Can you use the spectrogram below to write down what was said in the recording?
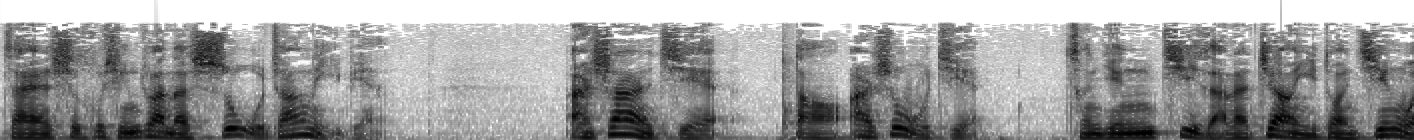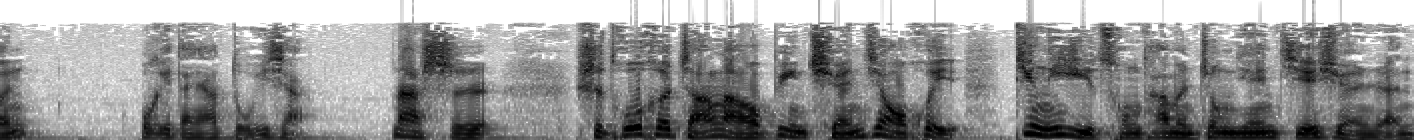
在《使徒行传》的十五章里边，二十二节到二十五节，曾经记载了这样一段经文。我给大家读一下：那时，使徒和长老并全教会定义从他们中间节选人，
